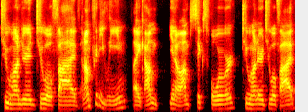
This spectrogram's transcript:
200, 205, and I'm pretty lean. Like I'm, you know, I'm 6'4, 200, 205.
